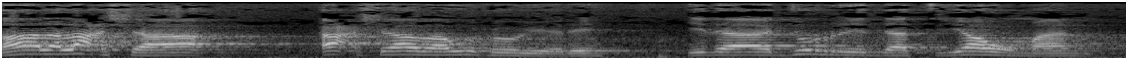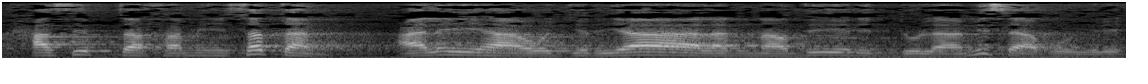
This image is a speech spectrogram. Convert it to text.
qaala acshaa baa wuxuu yidhi idaa juridat yowman xasibta khamiisatan calayha wajiryaala nadiiri dulaamisa buu yidhi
